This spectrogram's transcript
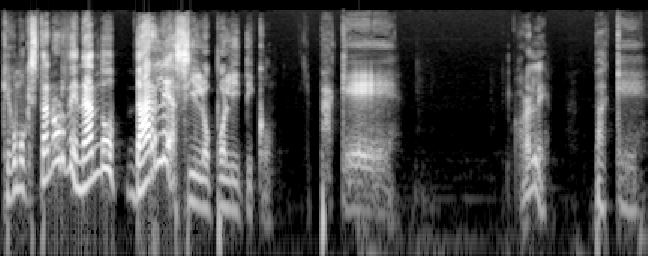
que como que están ordenando darle asilo político. ¿Para qué? Órale. ¿Para qué?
